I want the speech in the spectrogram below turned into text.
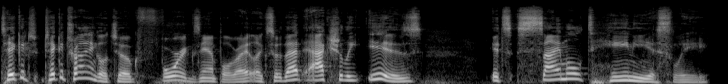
take a take a triangle choke for example, right? Like so that actually is it's simultaneously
